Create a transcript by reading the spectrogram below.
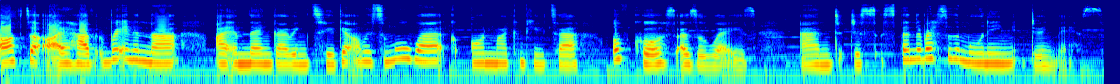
After I have written in that, I am then going to get on with some more work on my computer, of course, as always, and just spend the rest of the morning doing this.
